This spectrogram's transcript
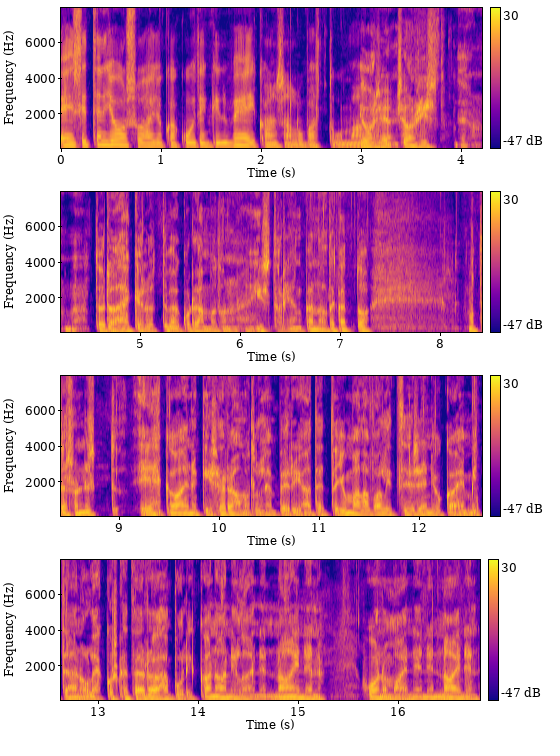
ei sitten Joosua, joka kuitenkin vei kansan luvattuun maahan. Joo, se, se on siis todella häkellyttävää, kun raamatun historian kannalta katsoo. Mutta tässä on nyt ehkä ainakin se raamatullinen periaate, että Jumala valitsee sen, joka ei mitään ole, koska tämä Rahab oli kananilainen nainen, huonomaineinen nainen,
